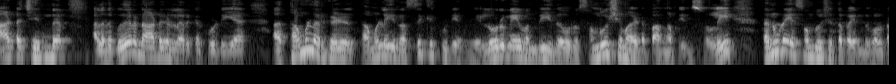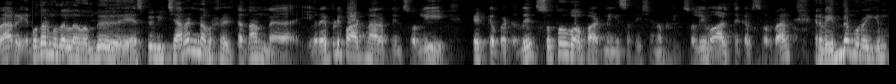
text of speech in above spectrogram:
நாட்டை சேர்ந்த அல்லது வேறு நாடுகளில் இருக்கக்கூடிய தமிழர்கள் தமிழை ரசிக்கக்கூடியவங்க எல்லோருமே வந்து இதை ஒரு சந்தோஷமா எடுப்பாங்க அப்படின்னு சொல்லி தன்னுடைய சந்தோஷத்தை பகிர்ந்து கொள்றார். முதன் முதல்ல வந்து எஸ்பிபி சரண் அவர்கள்ட்ட தான் இவர் எப்படி பாடினார் அப்படின்னு சொல்லி கேட்கப்பட்டது. சூப்பர்வா பாடினீங்க சதீஷன் அப்படின்னு சொல்லி வாழ்த்துக்கள் சொல்றார். எனவே இந்த முறையும்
